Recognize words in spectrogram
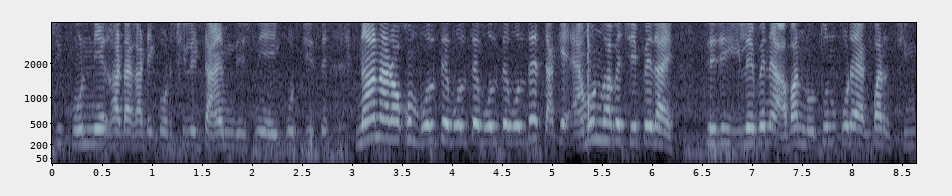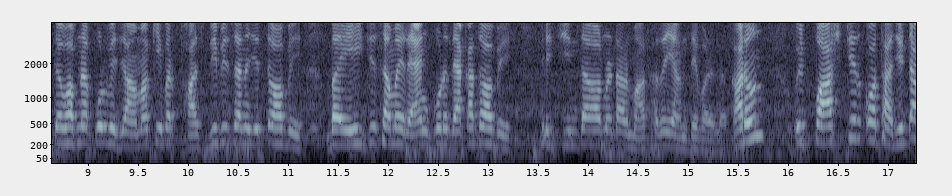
তুই ফোন নিয়ে ঘাটাঘাটি করছিলি টাইম দিস নি, এই করছিস, নানা রকম বলতে বলতে বলতে বলতে তাকে এমনভাবে চেপে দেয়, সে যে ইলেভেনে আবার নতুন করে একবার চিন্তা ভাবনা করবে যে আমাকে এবার ফার্স্ট ডিভিশনে যেতে হবে বা এইচএসে আমায় র্যাঙ্ক করে দেখাতে হবে, সেই চিন্তা ভাবনাটা আর মাথাতেই আনতে পারে না। কারণ ওই পাস্টের কথা যেটা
